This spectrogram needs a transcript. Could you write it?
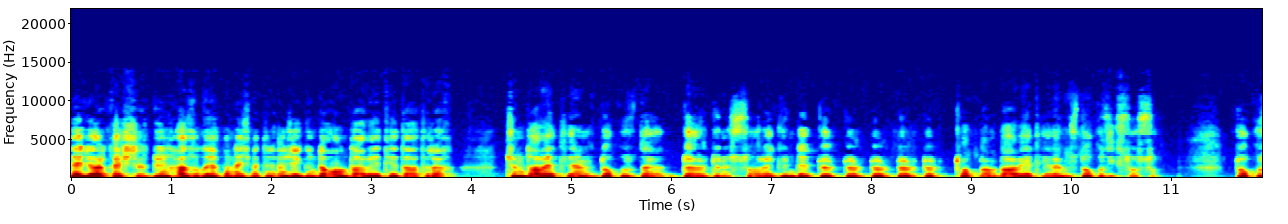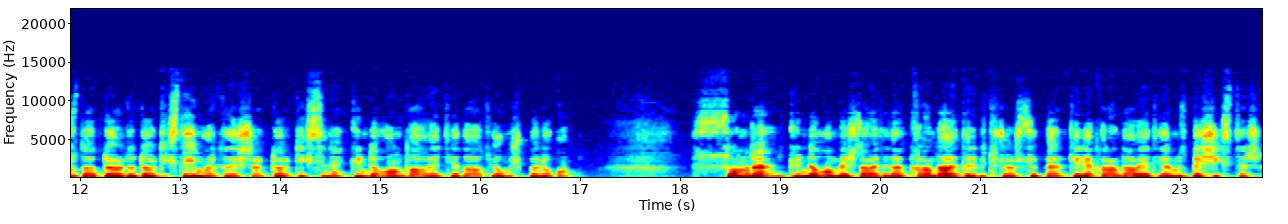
Ne diyor arkadaşlar? Düğün hazırlığı yapan Necmettin önce günde 10 davetiye dağıtarak tüm davetlerin 9'da 4'ünü sonra günde dur dur dur dur dur toplam davetiyelerimiz 9x olsun. 9'da 4'ü 4x değil mi arkadaşlar? 4x'ine günde 10 davetiye dağıtıyormuş. Bölü 10. Sonra günde 15 davetiye kalan davetleri bitiriyor. Süper. Geriye kalan davetiyelerimiz 5x'tir.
